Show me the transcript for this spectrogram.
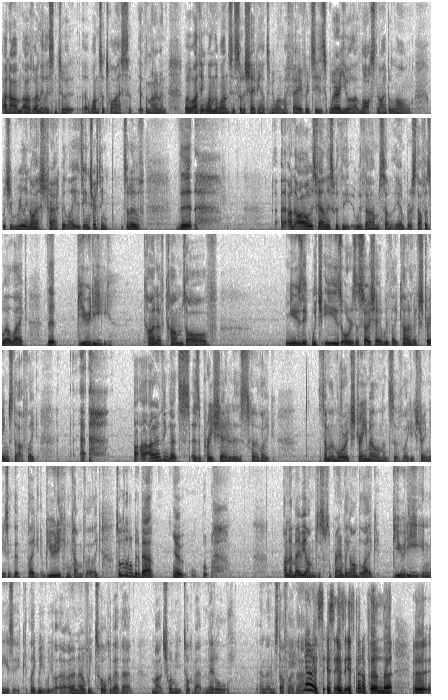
I know i have only listened to it uh, once or twice at, at, the moment, but I think one of the ones that's sort of shaping up to be one of my favourites is "Where You Are Lost and I Belong," which is a really nice track. But like, it's interesting, sort of that I, I always found this with the with um, some of the Emperor stuff as well, like that beauty kind of comes of music which is or is associated with like kind of extreme stuff. Like, I, I don't think that's as appreciated as kind of like some of the more extreme elements of like extreme music that like beauty can come for. Like, talk a little bit about you know. I don't know. Maybe I'm just rambling on, but like beauty in music. Like we, we, I don't know if we talk about that much when we talk about metal and, and stuff like that. No, it's it's it's, it's kind of an. Uh, uh,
